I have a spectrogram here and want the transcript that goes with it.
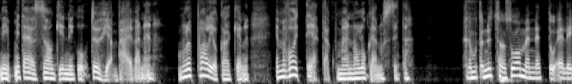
niin mitä jos se onkin niin kuin tyhjänpäiväinen. Mulla on paljon kaikkea. En mä voi tietää, kun mä en ole lukenut sitä. No mutta nyt se on suomennettu, eli,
